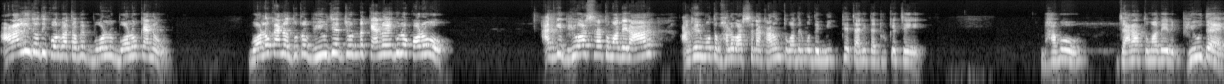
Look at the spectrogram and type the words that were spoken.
আড়ালই যদি করবা, তবে বল, বলো কেন? বলো কেন? দুটো ভিউজের জন্য কেন এগুলো করো? আজকে ভিউয়ার্সরা তোমাদের আর আগের মতো ভালোবাসছে না, কারণ তোমাদের মধ্যে মিথ্যে চারিতা ঢুকেছে। ভাবো, যারা তোমাদের ভিউ দেয়,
